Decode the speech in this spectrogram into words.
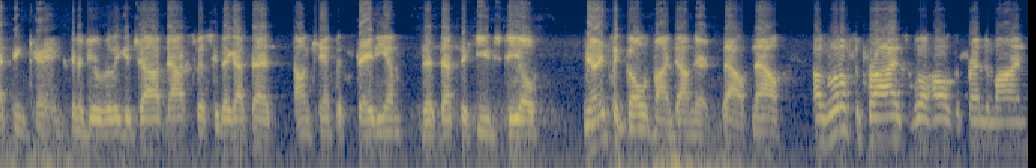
I think Kane's going to do a really good job now, especially they got that on-campus stadium. That that's a huge deal. You know, it's a gold mine down there in South. Now, I was a little surprised. Will Hall's a friend of mine.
